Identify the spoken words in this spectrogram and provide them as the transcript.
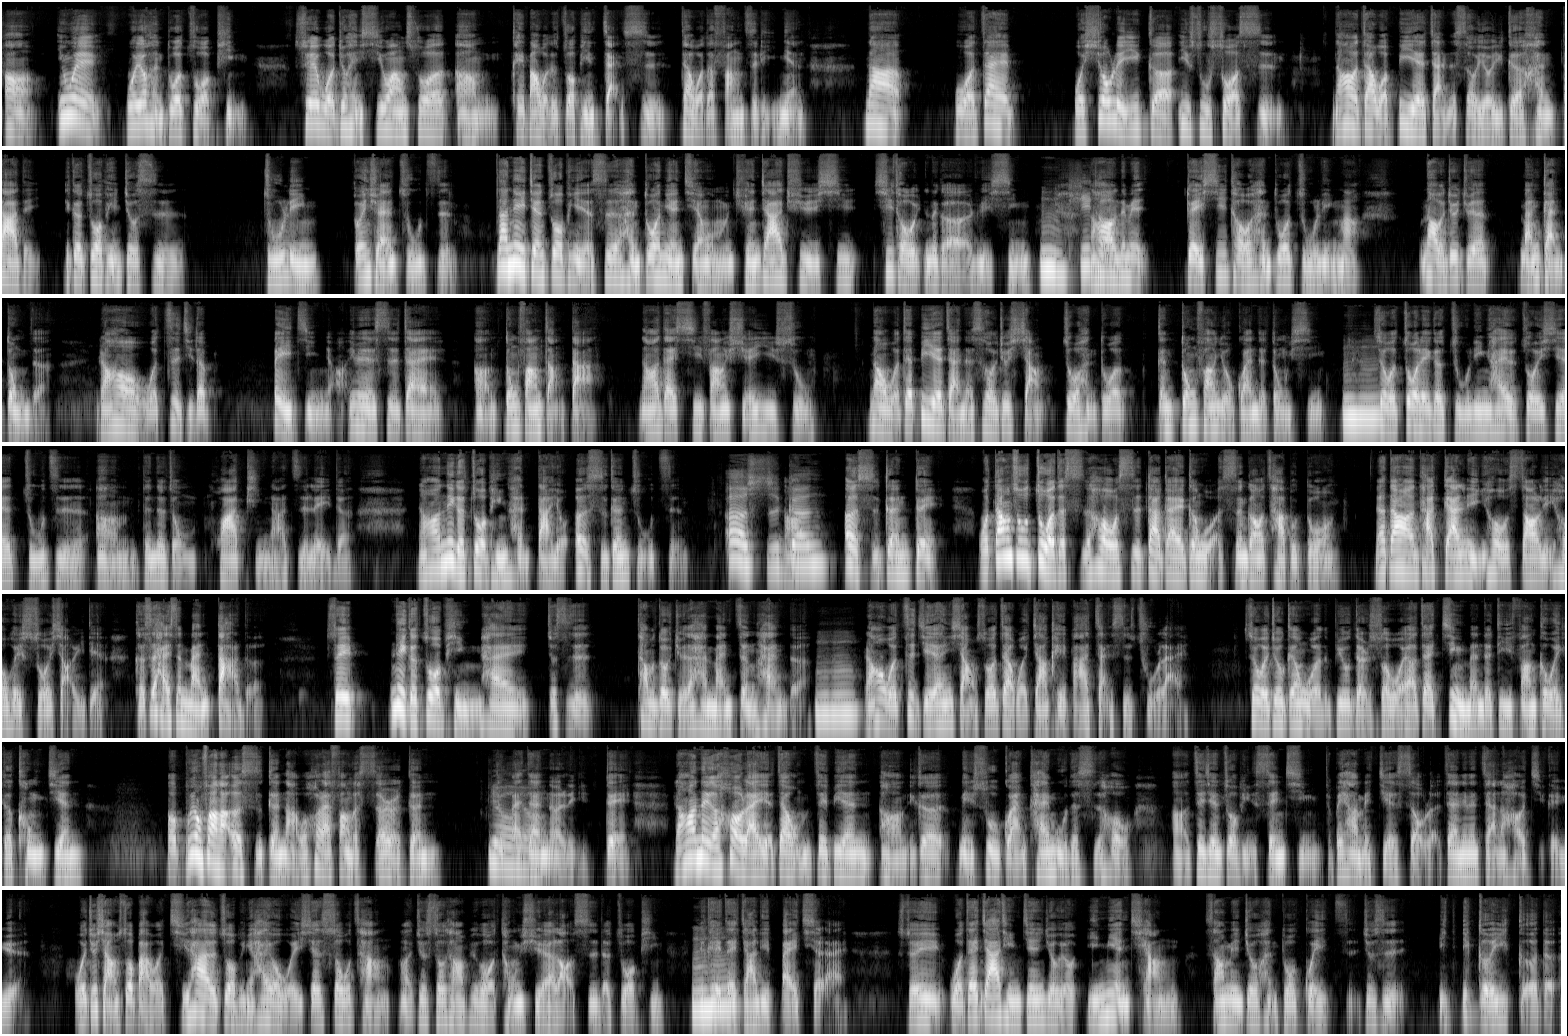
嗯，因为我有很多作品，所以我就很希望说，嗯，可以把我的作品展示在我的房子里面。那我在我修了一个艺术硕士，然后在我毕业展的时候，有一个很大的一个作品，就是竹林，我很喜欢竹子。那那件作品也是很多年前，我们全家去西西头那个旅行，嗯，然后那边对西头很多竹林嘛，那我就觉得蛮感动的。然后我自己的背景啊，因为是在啊东方长大，然后在西方学艺术，那我在毕业展的时候就想做很多跟东方有关的东西，嗯哼，所以我做了一个竹林，还有做一些竹子嗯的那种。花瓶啊之类的，然后那个作品很大，有二十根竹子，二十根，二十根。对我当初做的时候是大概跟我身高差不多。那当然，它干了以后烧了以后会缩小一点，可是还是蛮大的。所以那个作品还就是他们都觉得还蛮震撼的。嗯哼。然后我自己也很想说，在我家可以把它展示出来。所以我就跟我的 builder 说，我要在进门的地方给我一个空间，哦，不用放到二十根啊，我后来放了十二根，就摆在那里。对，然后那个后来也在我们这边啊一个美术馆开幕的时候啊，这件作品申请就被他们接受了，在那边展了好几个月。我就想说，把我其他的作品，还有我一些收藏啊，就收藏，比如我同学、老师的作品，也可以在家里摆起来。所以我在家庭间就有一面墙，上面就很多柜子，就是一一格一格的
